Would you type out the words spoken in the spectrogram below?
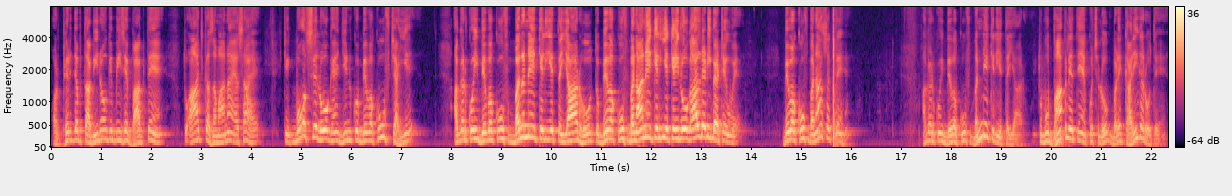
اور پھر جب تعبیروں کے پیچھے بھاگتے ہیں، تو آج کا زمانہ ایسا ہے کہ بہت سے لوگ ہیں جن کو بیوقوف چاہیے۔ اگر کوئی بیوقوف بننے کے لیے تیار ہو، تو بیوقوف بنانے کے لیے کئی لوگ آلریڈی بیٹھے ہوئے ہیں۔ بیوقوف بنا سکتے ہیں۔ اگر کوئی بیوقوف بننے کے لیے تیار ہو، تو وہ بھانپ لیتے ہیں۔ کچھ لوگ بڑے کاریگر ہوتے ہیں۔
